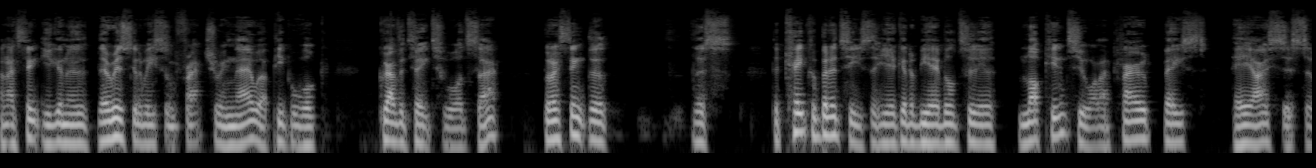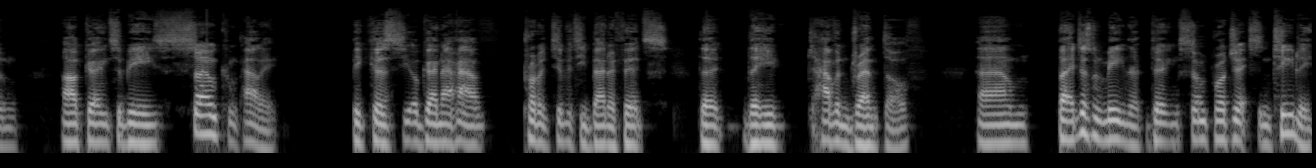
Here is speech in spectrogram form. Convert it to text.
And I think you're gonna there is going to be some fracturing there where people will gravitate towards that. But I think that this the capabilities that you're going to be able to lock into on a cloud based AI system are going to be so compelling because you're going to have productivity benefits that they haven't dreamt of. Um, but it doesn't mean that doing some projects in Thule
